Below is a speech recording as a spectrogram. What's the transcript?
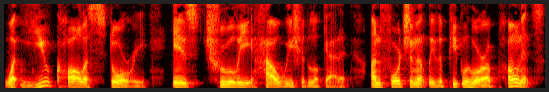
What you call a story is truly how we should look at it. Unfortunately, the people who are opponents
